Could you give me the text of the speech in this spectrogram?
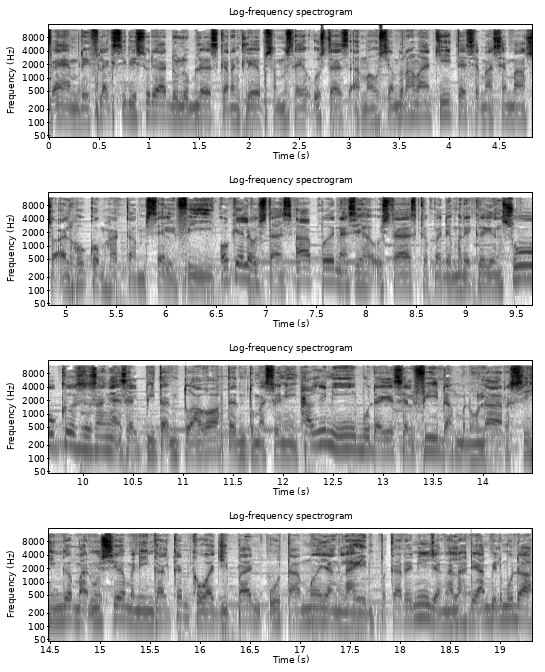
FM Refleksi di Suria Dulu bila sekarang clear Bersama saya Ustaz Ahmad Hussein Abdul Rahman. Kita sembang-sembang soal hukum hakam selfie. Okeylah Ustaz. Apa nasihat Ustaz Kepada mereka yang suka sesangat selfie Tak tentu arah Tak tentu masa ni? Hari ni budaya selfie dah menular Sehingga manusia meninggalkan kewajipan utama yang lain. Perkara ni janganlah diambil mudah.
